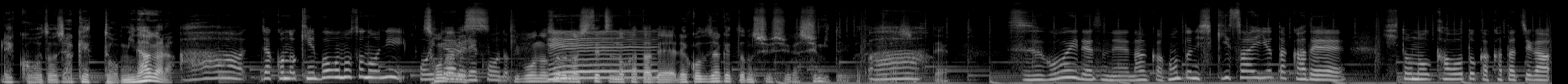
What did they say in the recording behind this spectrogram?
レコードジャケットを見ながら。あーじゃあこの希望の園に置いてあるレコード。希望のソロの施設の方でレコードジャケットの収集が趣味という方がいらっしゃってすごいですね。なんか本当に色彩豊かで人の顔とか形が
